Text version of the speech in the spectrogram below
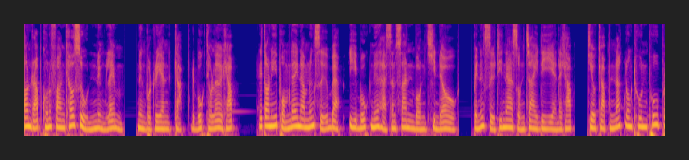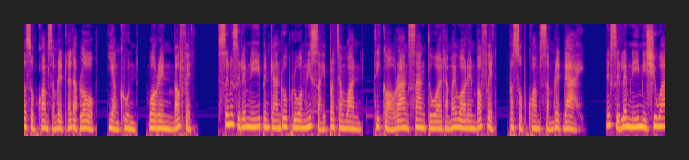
้อนรับคุณฟังเข้าสู่ 1 เล่ม 1 บทเรียนกับ The Book Teller ครับ ในตอนนี้ผมได้นำหนังสือแบบอีบุ๊กเนื้อหาสั้นๆ บน Kindle เป็นหนังสือที่น่าสนใจดีนะครับ เกี่ยวกับนักลงทุนผู้ประสบความสำเร็จระดับโลก อย่างคุณวอร์เรนบัฟเฟตซึ่งหนังสือเล่มนี้เป็นการรวบรวมนิสัยประจำวัน ที่ก่อร่างสร้างตัวทำให้วอร์เรนบัฟเฟตประสบความสำเร็จได้ หนังสือเล่มนี้มีชื่อว่า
